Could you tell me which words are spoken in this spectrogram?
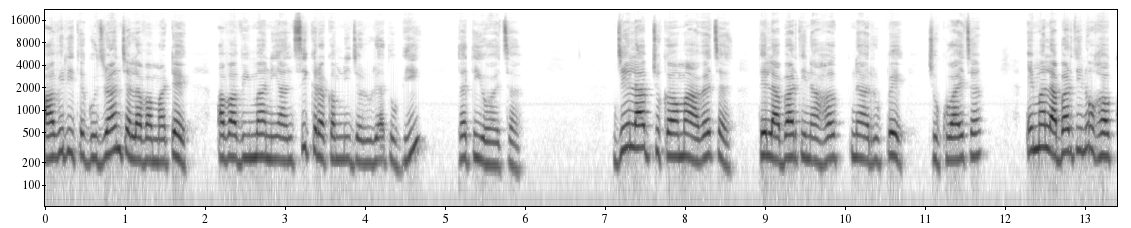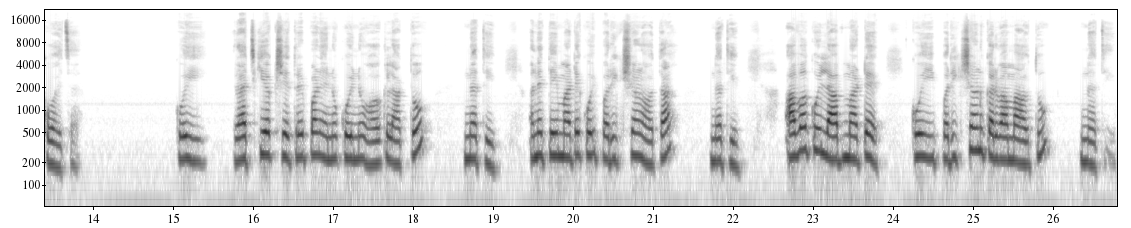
આવી રીતે ગુજરાન ચલાવવા માટે આવા વીમાની આંશિક રકમની જરૂરિયાત ઊભી થતી હોય છે. જે લાભ ચૂકવવામાં આવે છે તે લાભાર્થીના હકના રૂપે ચૂકવાય છે. એમાં લાભાર્થીનો હક હોય છે. કોઈ રાજકીય ક્ષેત્રે પણ એનો કોઈનો હક લાગતો નથી અને તે માટે કોઈ પરીક્ષણ હોતા નથી. આવા કોઈ લાભ માટે કોઈ પરીક્ષણ કરવામાં આવતું નથી.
